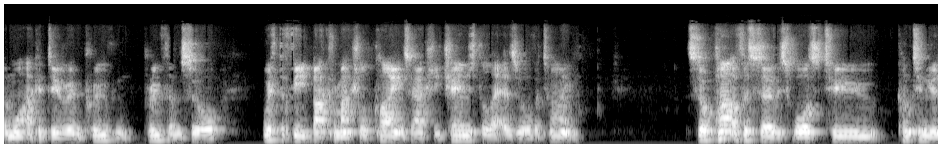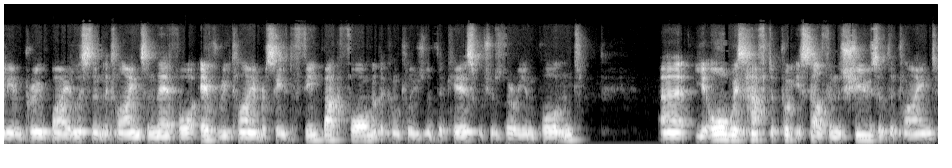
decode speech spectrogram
and what I could do to improve, improve them. So with the feedback from actual clients, I actually changed the letters over time. So part of the service was to continually improve by listening to clients and therefore every client received a feedback form at the conclusion of the case, which was very important. Uh, you always have to put yourself in the shoes of the client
